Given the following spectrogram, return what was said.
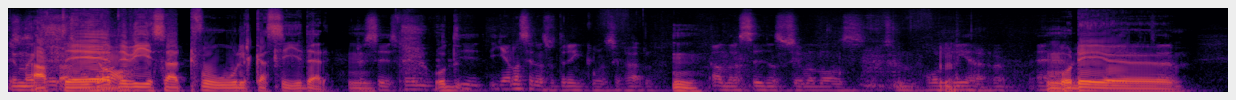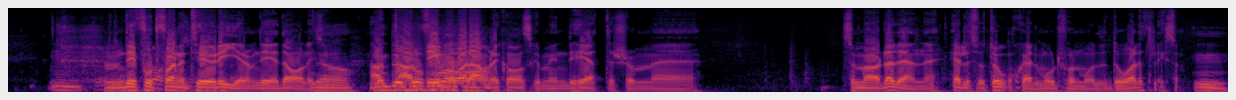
Ja, men- Att det, det visar två olika sidor. Precis. För Och ena sidan så dränker hon sig själv. Mm. Andra sidan så ser man någon som håller ner henne. Eh, Mm. Och det är ju, Mm. mm, det är fortfarande teorier om det idag liksom. Ja, men Att det- man var det vara- amerikanska myndigheter som, eh, som mördade henne, eller så tog hon självmord för hon mådde dåligt liksom. Mm.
